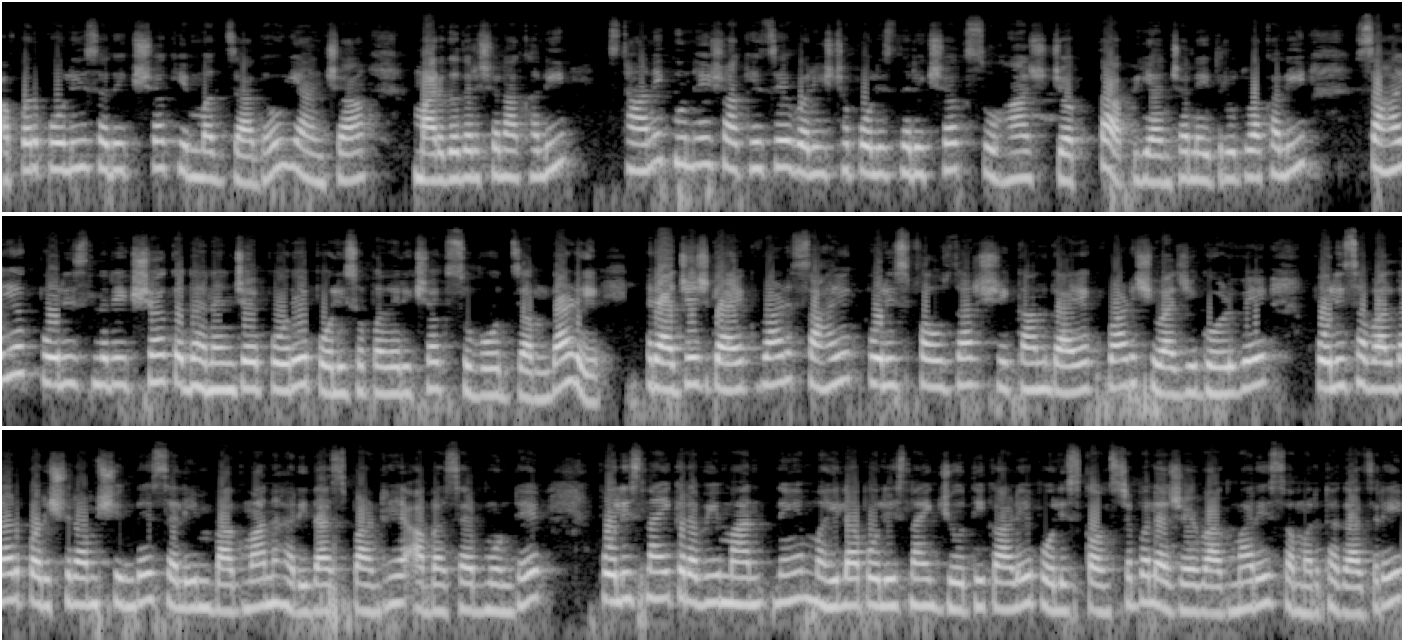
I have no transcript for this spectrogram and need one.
अपर पोलीस अधीक्षक हिम्मत जाधव यांच्या मार्गदर्शनाखाली स्थानिक गुन्हे शाखेचे वरिष्ठ पोलीस निरीक्षक सुहास जगताप यांच्या नेतृत्वाखाली सहाय्यक पोलीस निरीक्षक धनंजय पोरे पोलीस उपनिरीक्षक सुबोध जमदाडे राजेश गायकवाड सहाय्यक पोलीस फौजदार श्रीकांत गायकवाड शिवाजी घोळवे पोलीस हवालदार परशुराम शिंदे सलीम बागमान हरिदास पांढरे आबासाहेब मुंढे पोलीस नाईक रवी माने महिला पोलीस नाईक ज्योती काळे पोलीस कॉन्स्टेबल अजय वाघमारे समर्थ गाजरे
